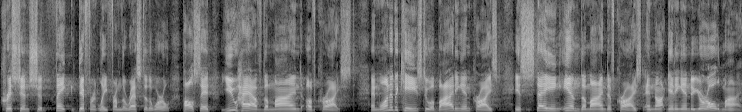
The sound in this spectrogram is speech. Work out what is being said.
Christians should think differently from the rest of the world. Paul said, You have the mind of Christ. And one of the keys to abiding in Christ is staying in the mind of Christ and not getting into your old mind.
